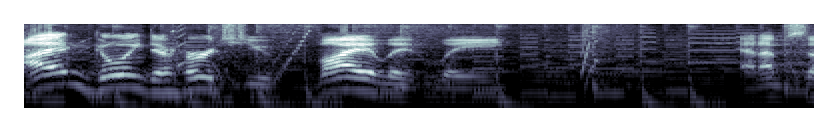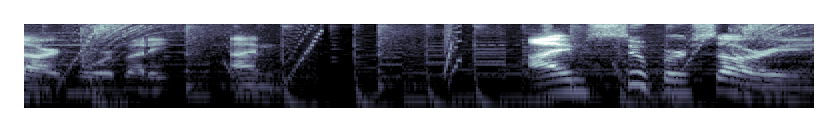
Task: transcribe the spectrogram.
I'm going to hurt you violently. And I'm sorry for it, buddy. I'm... I'm super sorry.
